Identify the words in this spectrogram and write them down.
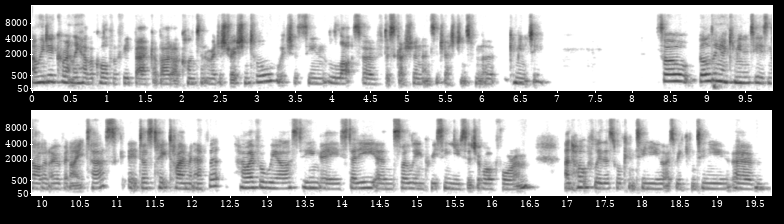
And we do currently have a call for feedback about our content registration tool, which has seen lots of discussion and suggestions from the community. So building a community is not an overnight task. It does take time and effort. However, we are seeing a steady and slowly increasing usage of our forum. And hopefully this will continue as we continue um,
